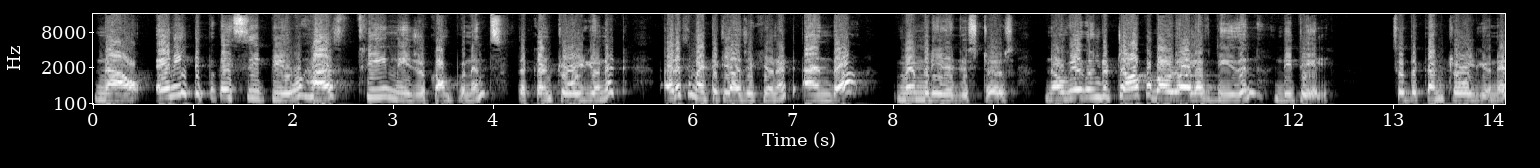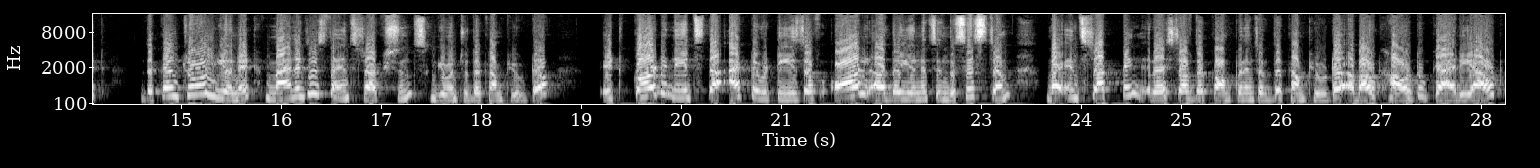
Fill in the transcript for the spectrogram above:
Now, any typical CPU has three major components, the control unit, arithmetic logic unit and the memory registers. Now we are going to talk about all of these in detail. So the control unit. The control unit manages the instructions given to the computer. It coordinates the activities of all other units in the system by instructing rest of the components of the computer about how to carry out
